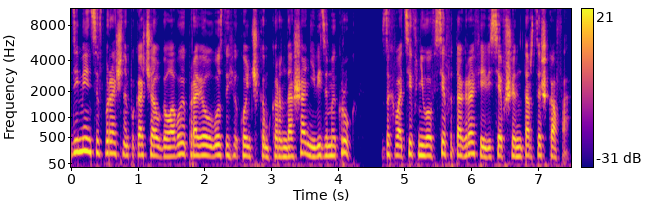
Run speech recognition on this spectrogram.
Дементьев мрачно покачал головой и провел в воздухе кончиком карандаша невидимый круг, захватив в него все фотографии, висевшие на торце шкафа.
